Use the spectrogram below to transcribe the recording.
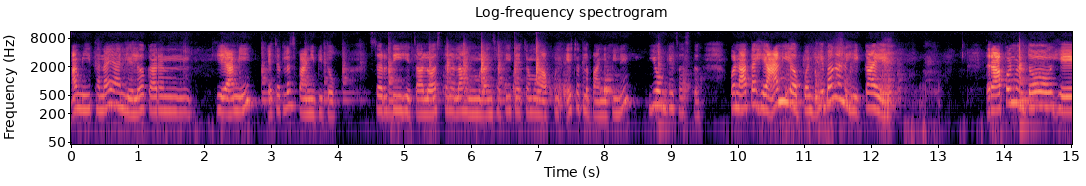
आम्ही इथं नाही आणलेलं कारण हे आम्ही याच्यातलंच पाणी पितो. सर्दी हे चालू असतं ना लहान मुलांसाठी त्याच्यामुळं आपण याच्यातलं पाणी पिणे योग्यच असतं. पण आता हे आणलं पण हे बघा ना हे काय आहे? तर आपण म्हणतो हे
